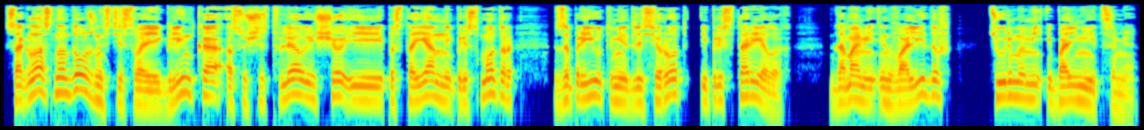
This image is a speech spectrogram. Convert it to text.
Согласно должности своей, Глинка осуществлял еще и постоянный присмотр за приютами для сирот и престарелых, домами инвалидов, тюрьмами и больницами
